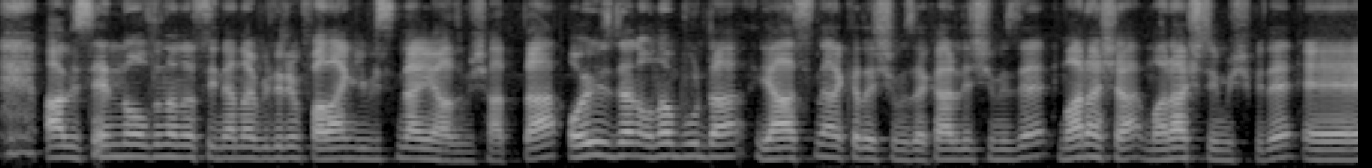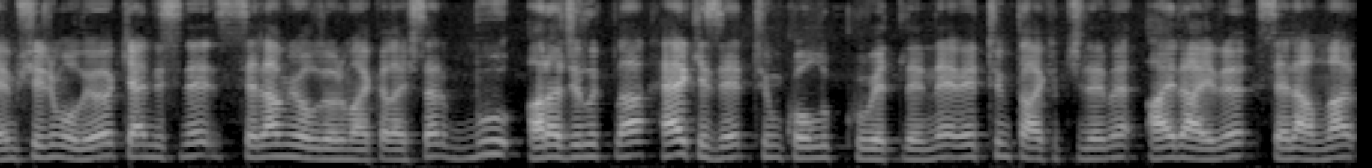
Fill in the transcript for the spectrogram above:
Abi senin olduğuna nasıl inanabilirim falan gibisinden yazmış hatta. O yüzden ona burada Yasin arkadaşımıza, kardeşimize Maraş'a, Maraşlıymış bir de e, hemşerim oluyor. Kendisine selam yolluyorum arkadaşlar. Bu aracılıkla herkese, tüm kolluk kuvvetlerine ve tüm takipçilerime ayrı ayrı selamlar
